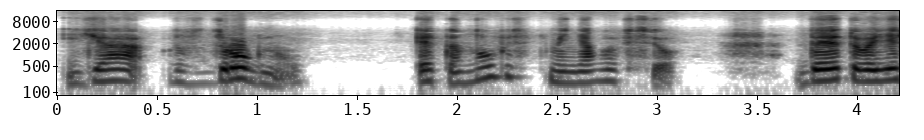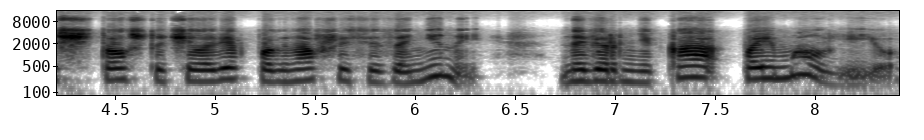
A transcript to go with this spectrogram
Я вздрогнул. Эта новость меняла все. До этого я считал, что человек, погнавшийся за Ниной, наверняка поймал ее.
